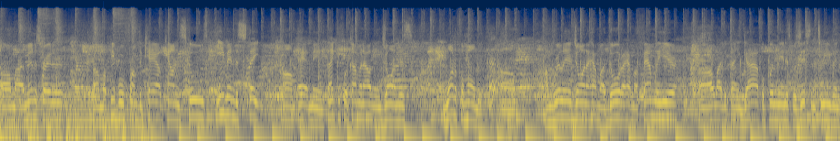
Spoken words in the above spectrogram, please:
Um, my administrator, um, my people from DeKalb County Schools, even the state um, admin. Thank you for coming out and enjoying this wonderful moment. Um, I'm really enjoying. I have my daughter, I have my family here. Uh, I would like to thank God for putting me in this position to even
